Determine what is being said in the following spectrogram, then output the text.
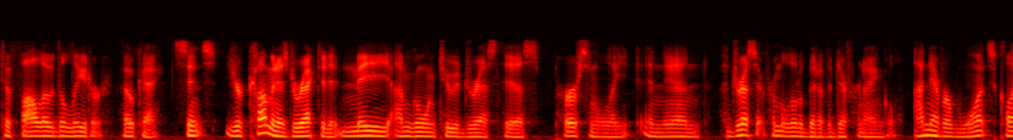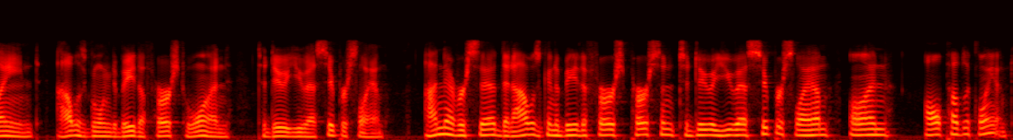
to follow the leader. Okay, since your comment is directed at me, I'm going to address this personally and then address it from a little bit of a different angle. I never once claimed I was going to be the first one to do a U.S. Super Slam. I never said that I was going to be the first person to do a U.S. Super Slam on all public land.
